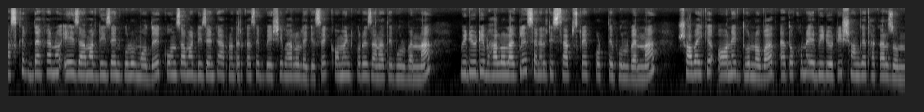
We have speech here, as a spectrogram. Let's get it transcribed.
আজকের দেখানো এই জামার ডিজাইনগুলোর মধ্যে কোন জামার ডিজাইনটা আপনাদের কাছে বেশি ভালো লেগেছে কমেন্ট করে জানাতে ভুলবেন না। ভিডিওটি ভালো লাগলে চ্যানেলটি সাবস্ক্রাইব করতে ভুলবেন না। সবাইকে অনেক ধন্যবাদ এতক্ষণ এই ভিডিওটির সঙ্গে থাকার জন্য।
